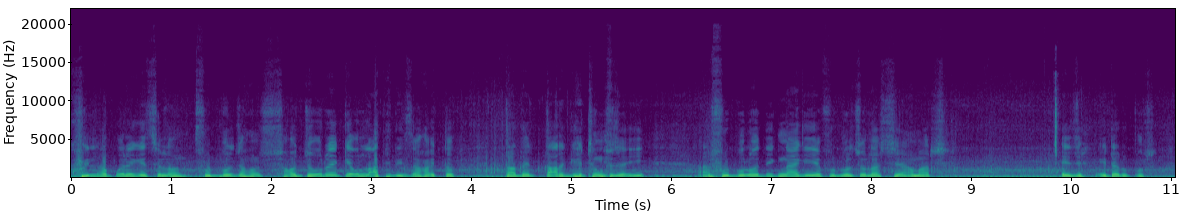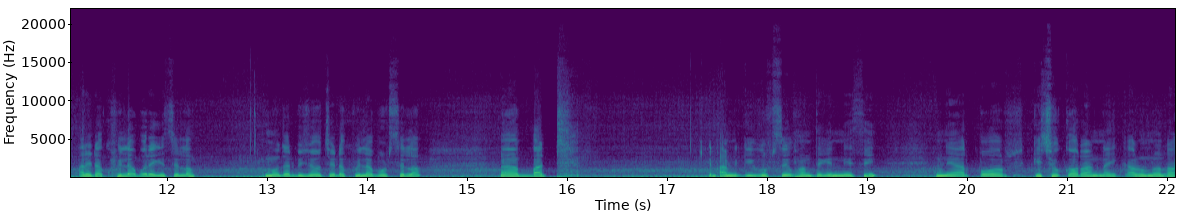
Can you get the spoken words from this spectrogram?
খুইলা পড়ে গেছিল। ফুটবল যখন সজোরে কেউ লাথি দিছে হয়তো তাদের টার্গেট অনুযায়ী। আর ফুটবল ওই দিক না গিয়ে ফুটবল চলে আসছে আমার। এই যে, এটার উপর। আর এটা খুইলা পড়ে গেছিল। মজার বিষয় হচ্ছে এটা খুইলা পড়ছিল। বাট আমি কি করছি, ওখান থেকে নিয়েছি নেয়ার পর কিছু করার নাই, কারণ ওরা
